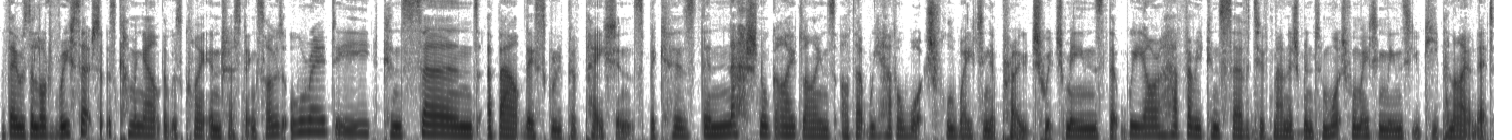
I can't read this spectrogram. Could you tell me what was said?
there was a lot of research that was coming out that was quite interesting. So I was already concerned about this group of patients because the national guidelines are that we have a watchful waiting approach, which means that we are have very conservative management and watchful waiting means you keep an eye on it.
